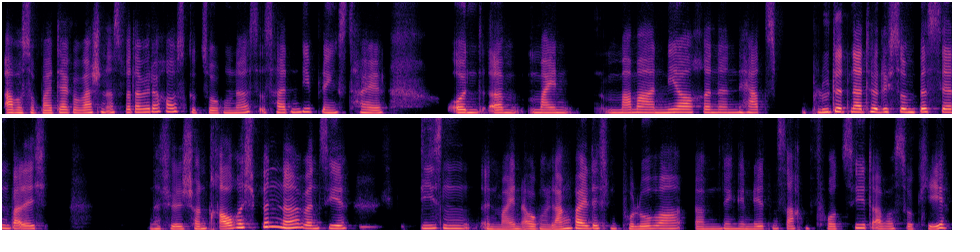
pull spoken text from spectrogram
Aber sobald der gewaschen ist, wird er wieder rausgezogen, ne? Es ist halt ein Lieblingsteil. Und ähm, mein Mama-Näherinnen-Herz blutet natürlich so ein bisschen, weil ich natürlich schon traurig bin, ne? wenn sie diesen in meinen Augen langweiligen Pullover ähm, den genähten Sachen vorzieht, aber ist okay.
